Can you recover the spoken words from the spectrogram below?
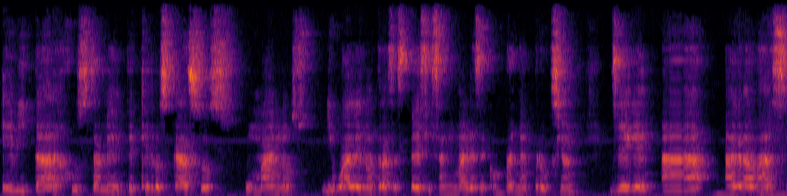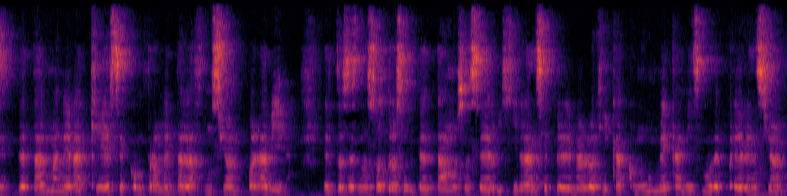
evitar justamente que los casos humanos, igual en otras especies animales de compañía de producción, lleguen a agravarse de tal manera que se comprometa la función o la vida. Entonces nosotros intentamos hacer vigilancia epidemiológica como un mecanismo de prevención,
